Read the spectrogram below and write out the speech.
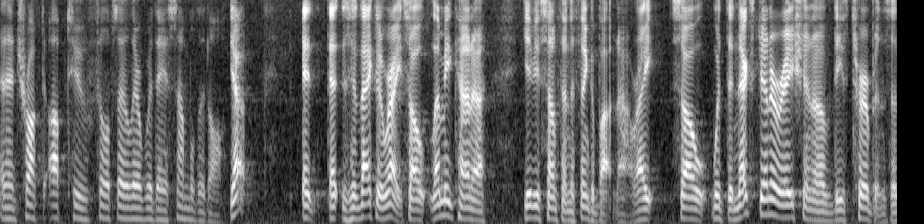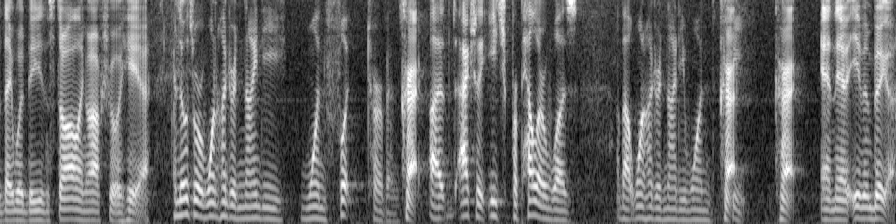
and then trucked up to Philips O'Lear where they assembled it all. Yeah, it, that is exactly right. So let me kind of give you something to think about now, right? So with the next generation of these turbines that they would be installing offshore here, And those were 191 foot turbines. Correct. Uh, actually, each propeller was about 191 Correct. feet. Correct. And they're even bigger.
